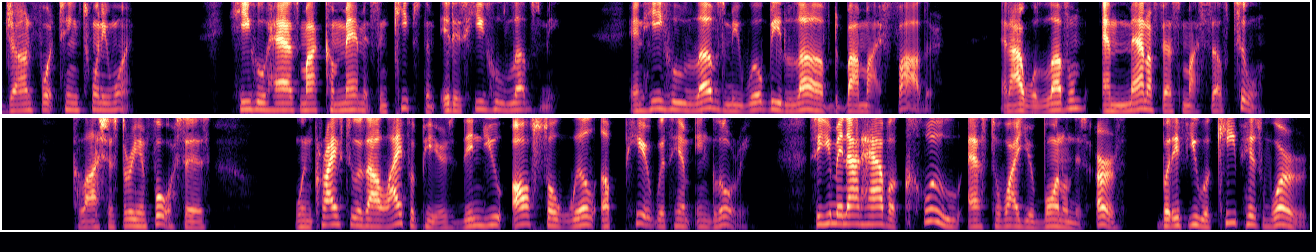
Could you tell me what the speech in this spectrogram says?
John 14, 21. He who has my commandments and keeps them, it is he who loves me. And he who loves me will be loved by my Father, and I will love him and manifest myself to him. Colossians 3 and 4 says, When Christ, who is our life, appears, then you also will appear with him in glory. See, you may not have a clue as to why you're born on this earth, but if you will keep his word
